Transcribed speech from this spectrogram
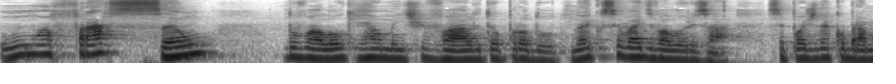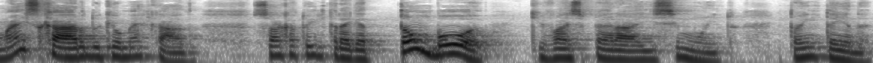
uma fração do valor que realmente vale o teu produto. Não é que você vai desvalorizar. Você pode até cobrar mais caro do que o mercado. Só que a tua entrega é tão boa que vai esperar isso muito. Então entenda,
